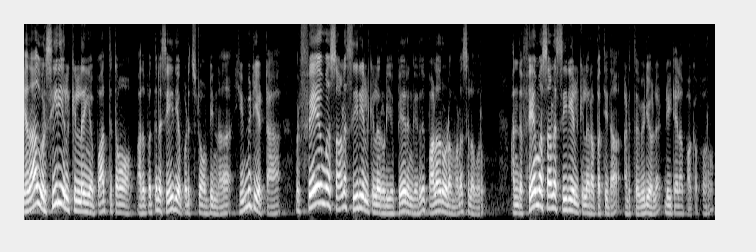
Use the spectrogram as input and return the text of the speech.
ஏதாவது ஒரு சீரியல் கில்லைங்க பார்த்துட்டோம் அதை பற்றின செய்தியை படிச்சிட்டோம் அப்படின்னா இம்மிடியட்டாக ஒரு ஃபேமஸான சீரியல் கில்லருடைய பேருங்கிறது பலரோட மனசில் வரும். அந்த ஃபேமஸான சீரியல் கில்லரை பற்றி தான் அடுத்த வீடியோவில் டீட்டெயிலாக பார்க்க போகிறோம்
